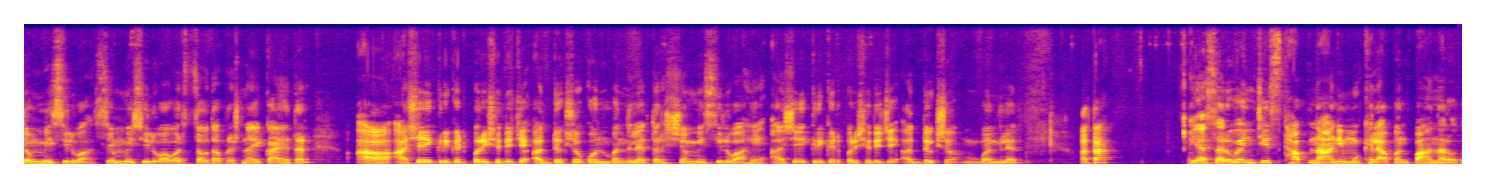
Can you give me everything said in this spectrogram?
शम्मी सिल्वा. शम्मी सिल्वावर चौथा प्रश्न आहे. काय आहे तर? आशियाई क्रिकेट परिषदेचे अध्यक्ष कोण बनले आहेत? तर शम्मी सिल्वा हे आशियाई क्रिकेट परिषदेचे अध्यक्ष बनले आहेत. आता या सर्वांची स्थापना आणि मुख्यालय आपण पाहणार आहोत.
